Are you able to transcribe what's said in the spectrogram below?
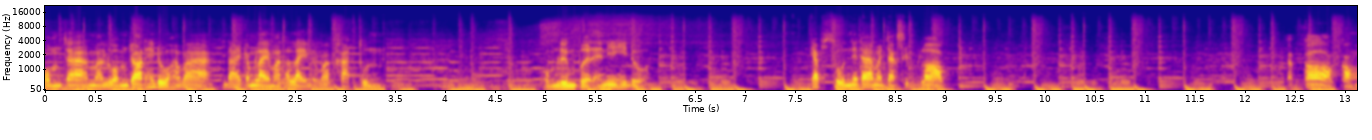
ผมจะมารวมยอดให้ดูครับว่าได้กำไรมาเท่าไหร่หรือว่าขาดทุน ผมลืมเปิดไอ้นี่ให้ดูแคปซูลนี่ได้มาจาก 10 รอบ แล้วก็กล่อง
